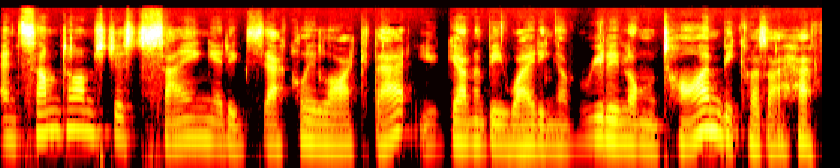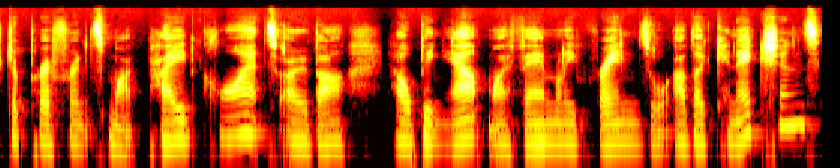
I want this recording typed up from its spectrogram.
And sometimes just saying it exactly like that, you're going to be waiting a really long time because I have to preference my paid clients over helping out my family, friends, or other connections.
